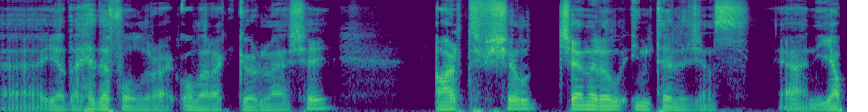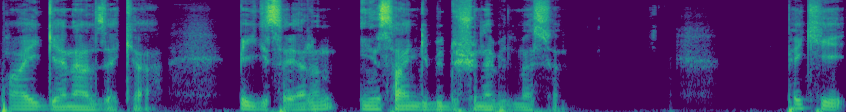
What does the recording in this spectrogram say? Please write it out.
eee, ya da hedef olarak olarak görülen şey Artificial General Intelligence. Yani yapay genel zeka. Bilgisayarın insan gibi düşünebilmesi. Peki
